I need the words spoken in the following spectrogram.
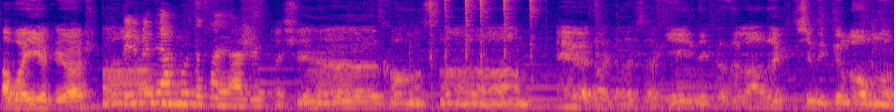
abayı yakıyor. Benim hediyem burada Tayyar Bey. Aşık olsam. Evet arkadaşlar giyindik, hazırlandık. Şimdi gün doğumunu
